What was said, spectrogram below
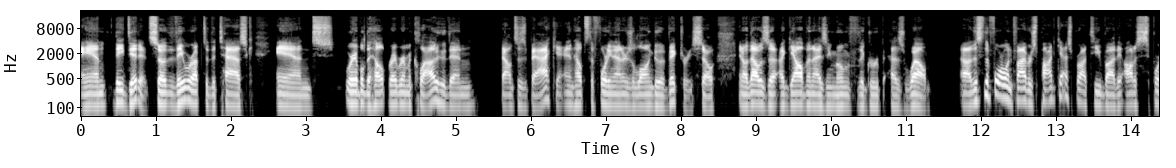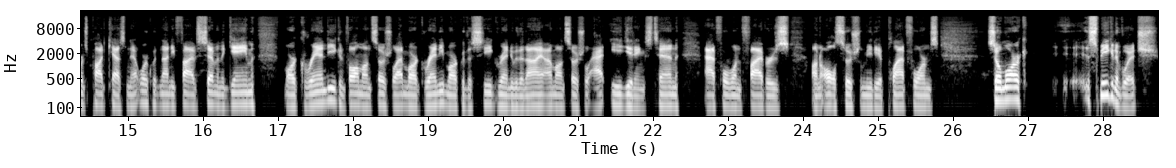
And they did it. So they were up to the task and were able to help Ray McCloud, who then bounces back and helps the 49ers along to a victory. So, you know, that was a, a galvanizing moment for the group as well. Uh, this is the 415ers podcast brought to you by the Audacy Sports Podcast Network with 95.7 The Game. Mark Grandi. You can follow him on social at Mark Grandi, Mark with a C, Grandi with an I. I'm on social at egiddings10, at 415ers on all social media platforms. So, Mark, speaking of which,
